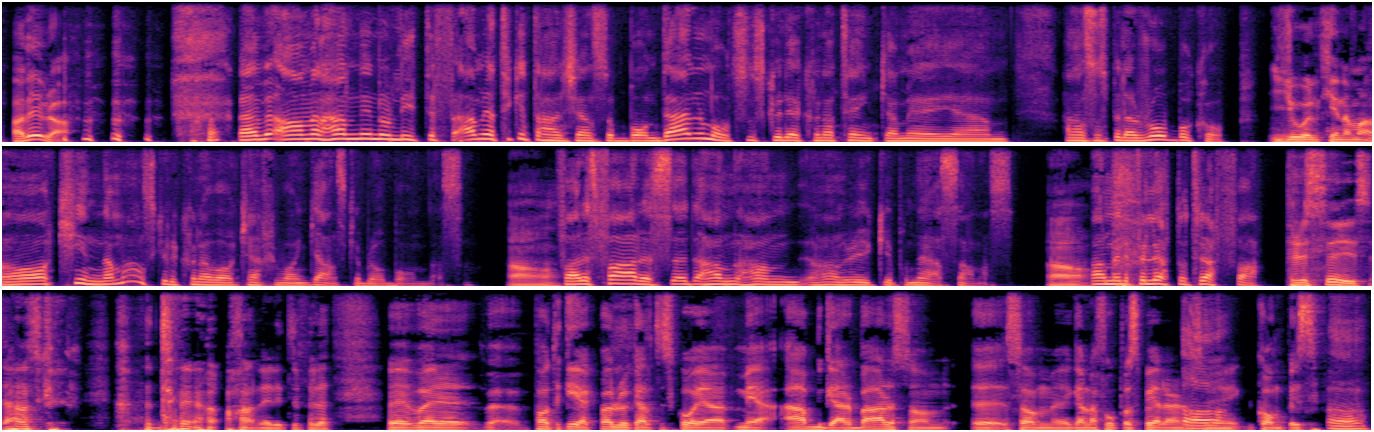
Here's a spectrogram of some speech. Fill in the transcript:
ja, det är bra. Nej, men, ja, men han är nog lite... För, ja, men jag tycker inte han känns så Bond. Däremot så skulle jag kunna tänka mig ehm, han som spelar Robocop. Joel Kinnaman. Ja, Kinnaman skulle kunna vara, kanske vara en ganska bra Bond. Alltså. Ja. Fares Fares, eh, han, han, han ryker på näsan. Alltså. ja. Han är för lätt att träffa. Precis. Han, sk- han är lite för lätt. Eh, vad är det? Patrik Ekwall brukar alltid skoja med Abgar Barsom, eh, som gamla fotbollsspelaren Ja. som är kompis. Ja.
